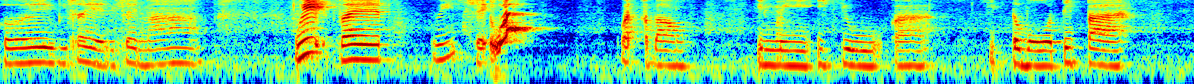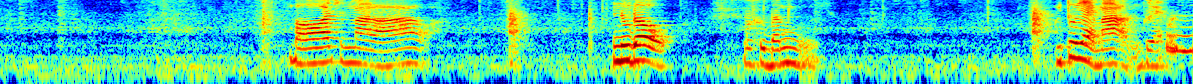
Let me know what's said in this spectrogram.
เฮ้ยวิเศษวิเศษมาก วิเศษวิเศษ what what about in me if you are hit the ball ติดปลาบอสฉันมาแล้วนูโดมันคือบะหมี่วิตัวใหญ่มากอะเพื่อน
